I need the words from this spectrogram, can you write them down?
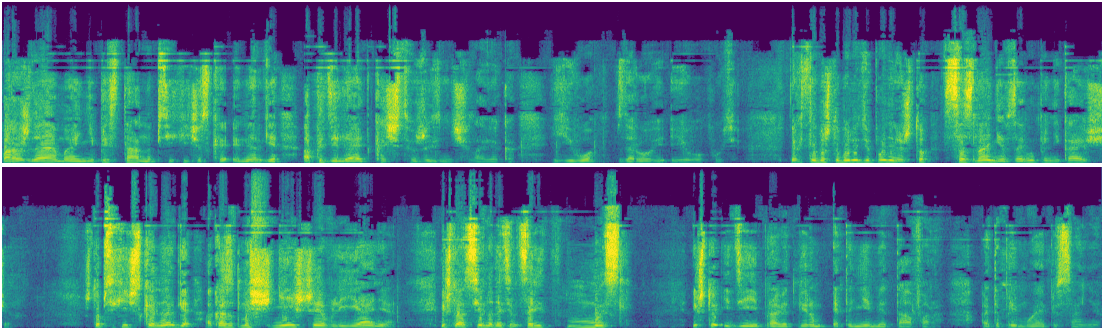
порождаемая непрестанно психическая энергия определяет качество жизни человека, его здоровье и его путь. Я хотел бы, чтобы люди поняли, что сознание взаимопроникающее – что психическая энергия оказывает мощнейшее влияние, и что над всем над этим царит мысль, и что идеи правят миром – это не метафора, а это прямое описание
